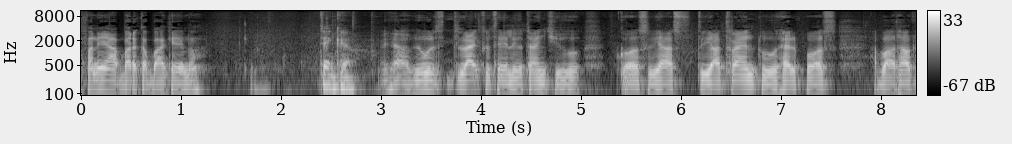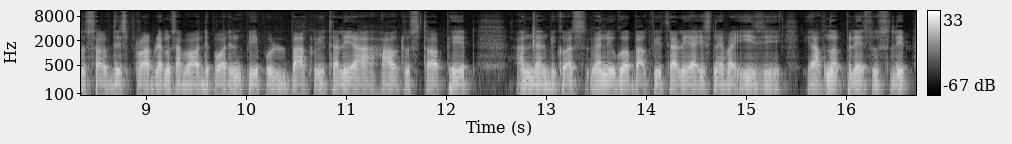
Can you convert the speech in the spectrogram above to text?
fana ya barka ba ke no? Thank you. Yeah we would like to tell you thank you because we are you are trying to help us about how to solve these problems about deporting people back to Italy, how to stop it. And then because when you go back to Italy, it's never easy. You have no place to sleep.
